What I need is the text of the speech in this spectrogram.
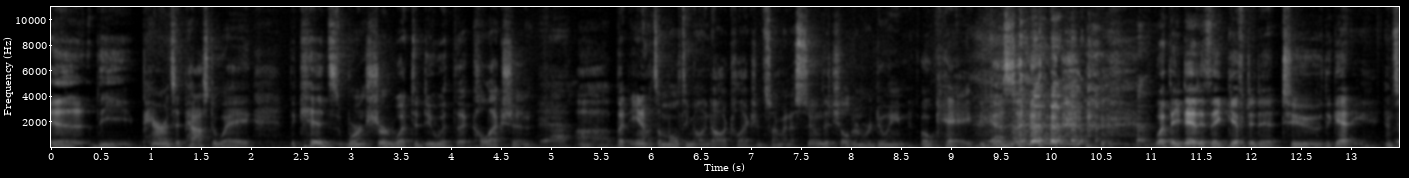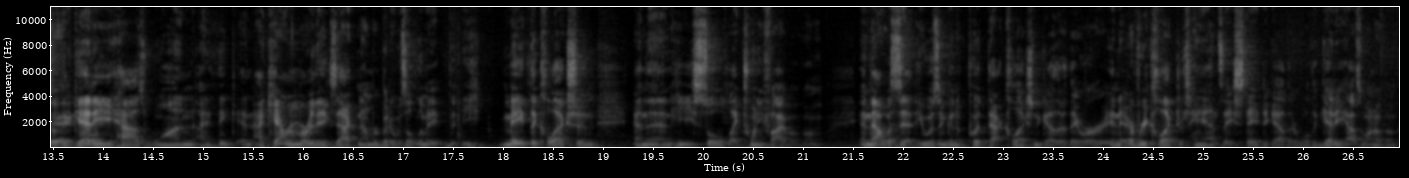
uh, the parents had passed away. The kids weren't sure what to do with the collection. Yeah. Uh, but you know, it's a multi-million dollar collection, so I'm going to assume the children were doing okay because what they did is they gifted it to the Getty, and so Very the Getty has one, I think, and I can't remember the exact number, but it was a limited. He made the collection, and then he sold like 25 of them. And that was it. He wasn't going to put that collection together. They were in every collector's hands. They stayed together. Well, the Getty has one of them.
